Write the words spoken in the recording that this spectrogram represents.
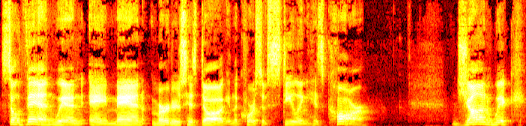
So then, when a man murders his dog in the course of stealing his car, John Wick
